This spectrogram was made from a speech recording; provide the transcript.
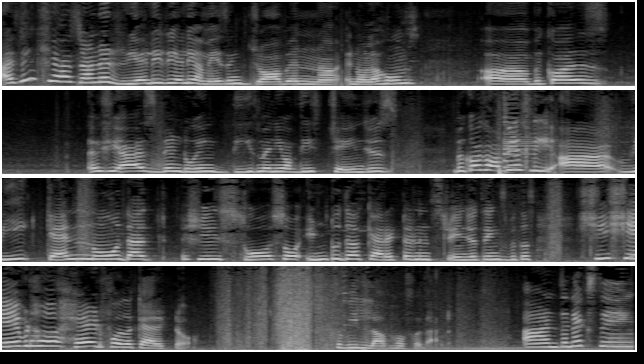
I think she has done a really, really amazing job in uh, Enola Holmes uh, because she has been doing these many of these changes. Because obviously, uh, we can know that she's so so into the character in Stranger Things because she shaved her head for the character. So we love her for that. And the next thing,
